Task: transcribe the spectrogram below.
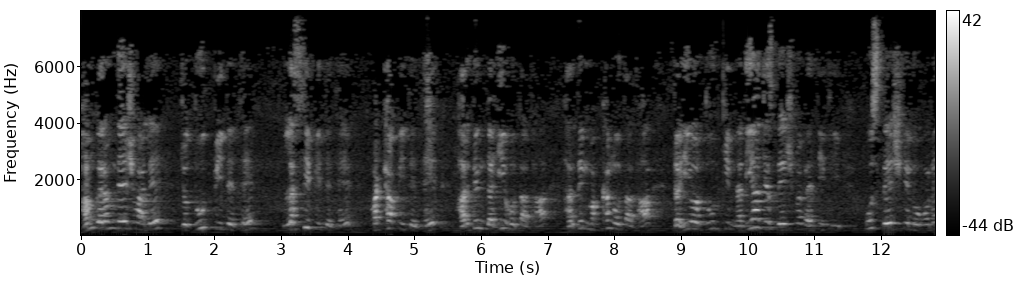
हम गर्म देश वाले जो दूध पीते थे, लस्सी पीते थे, मट्ठा पीते थे, हर दिन दही होता था, हर दिन मक्खन होता था, दही और दूध की नदियाँ जिस देश में बहती थी, उस देश के लोगों ने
